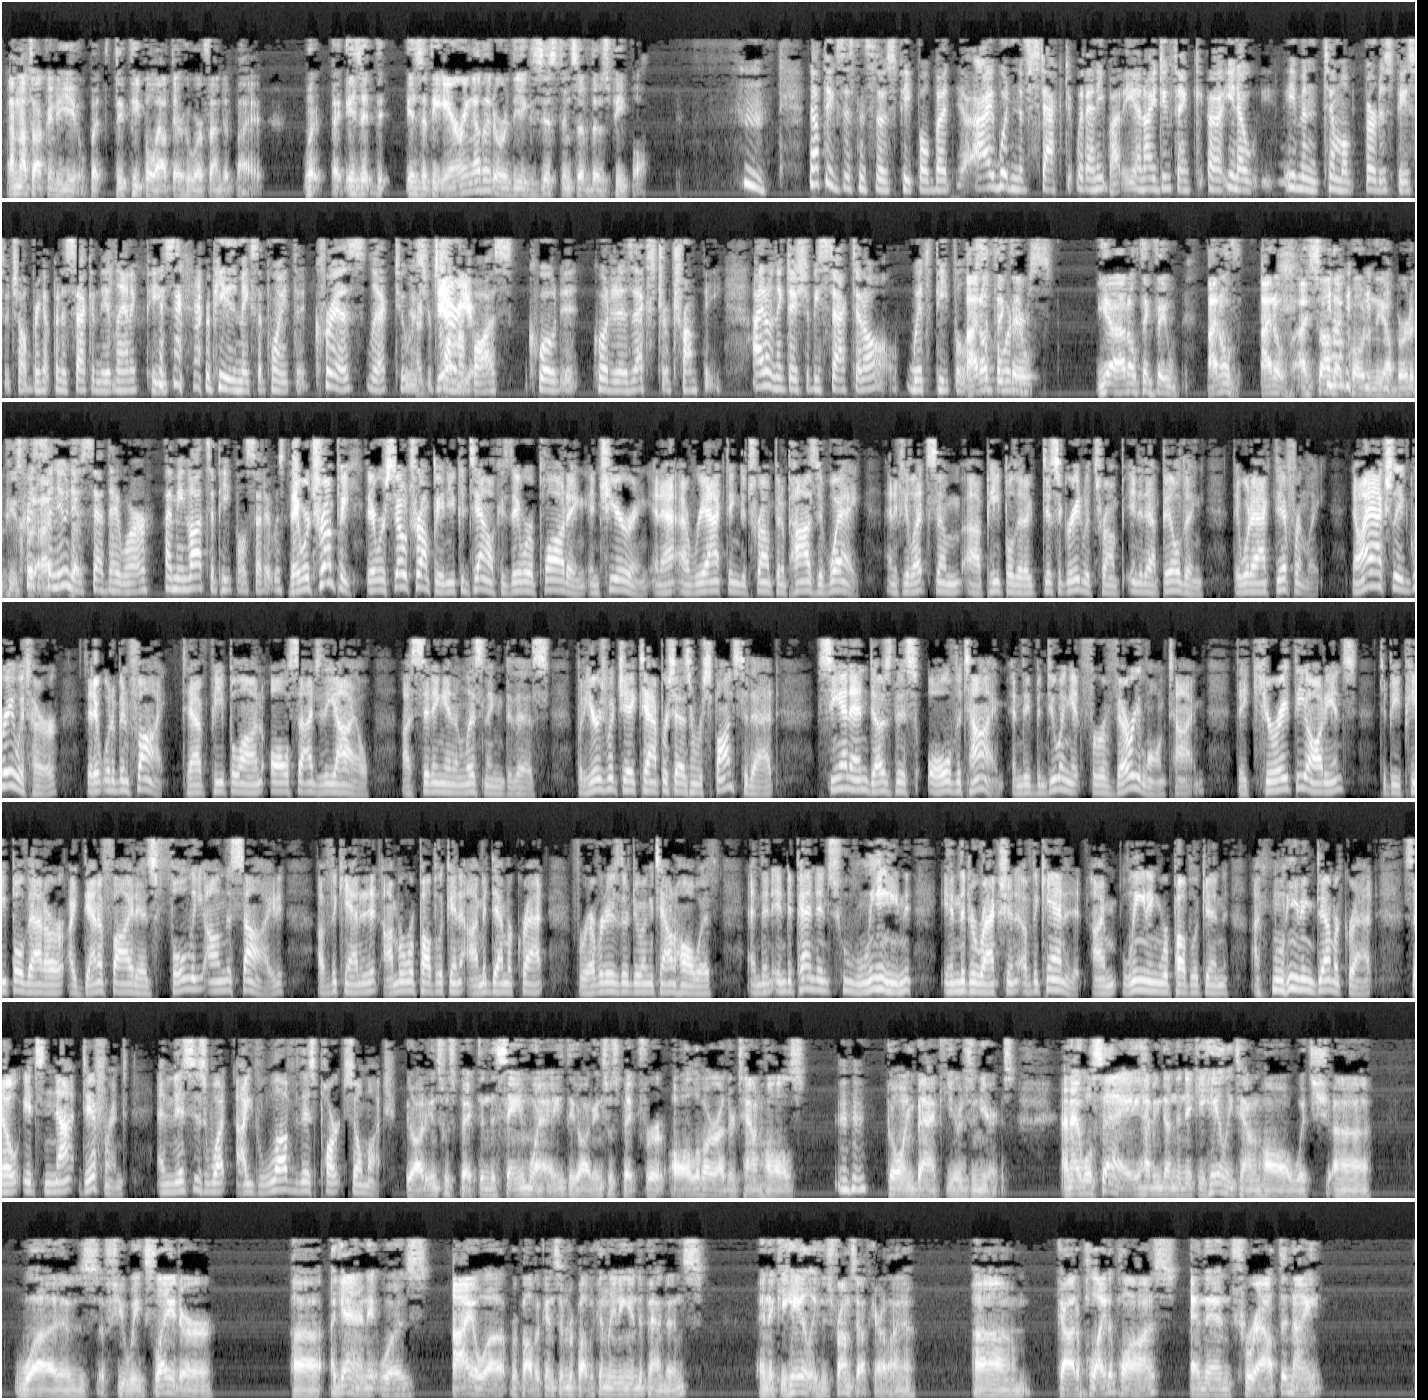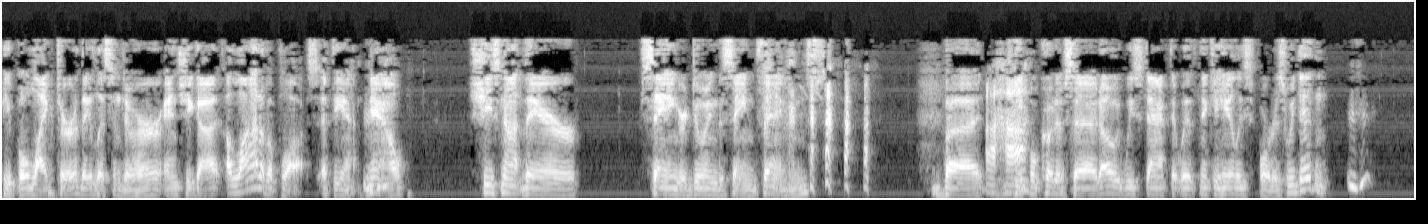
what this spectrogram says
I'm not talking to you, but the people out there who are offended by it. What, is it, is it the airing of it or the existence of those people? Hmm. Not the existence of those people, but I wouldn't have stacked it with anybody. And I do think, uh, you know, even Tim Alberta's piece, which I'll bring up in a second, the Atlantic piece, repeatedly makes the point that Chris Licht, who is your former you. boss, quoted quoted as extra Trumpy. I don't think they should be stacked at all with people. I don't supporters. think they. Yeah, I don't think they. I don't. I don't. I saw that quote in the Alberta piece. Chris but Sununu said they were. I mean, lots of people said it was. They were Trumpy. They were so Trumpy, and you could tell because they were applauding and cheering and uh, reacting to Trump in a positive way. And if you let some uh, people that disagreed with Trump into that building, they would act differently. Now, I actually agree with her that it would have been fine to have people on all sides of the aisle uh, sitting in and listening to this. But here's what Jake Tapper says in response to that. CNN does this all the time, and they've been doing it for a very long time. They curate the audience to be people that are identified as fully on the side of the candidate. I'm a Republican. I'm a Democrat. Forever it is they're doing a town hall with. And then independents who lean in the direction of the candidate. I'm leaning Republican. I'm leaning Democrat. So it's not different. And this is what I love this part so much. The audience was picked in the same way the audience was picked for all of our other town halls mm-hmm. going back years and years. And I will say, having done the Nikki Haley town hall, which uh, was a few weeks later, uh, again, it was Iowa Republicans and Republican leaning independents and Nikki Haley, who's from South Carolina, um, got a polite applause. And then throughout the night, people liked her. They listened to her and she got a lot of applause at the end. Mm-hmm. Now she's not there saying or doing the same things, but uh-huh. people could have said, Oh, we stacked it with Nikki Haley supporters. We didn't. Mm-hmm.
